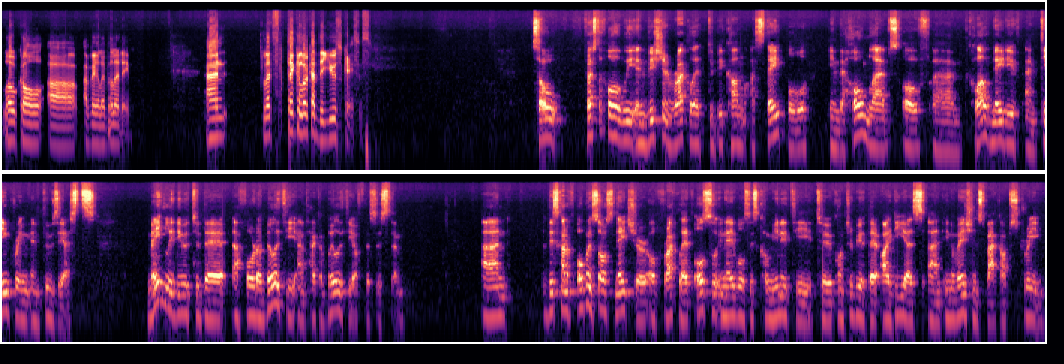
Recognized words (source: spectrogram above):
local uh, availability. And let's take a look at the use cases. So first of all, we envision Racklet to become a staple in the home labs of um, cloud native and tinkering enthusiasts, mainly due to the affordability and hackability of the system. And this kind of open source nature of Racklet also enables this community to contribute their ideas and innovations back upstream.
